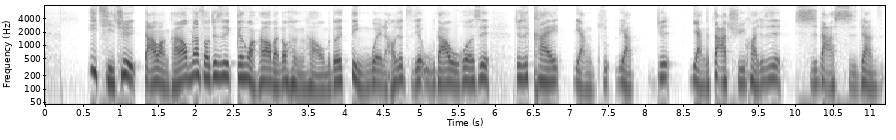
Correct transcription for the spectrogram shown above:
一起去打网咖，然后我们那时候就是跟网咖老板都很好，我们都会定位，然后就直接五打五，或者是就是开两组两就是两个大区块，就是实打实这样子。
